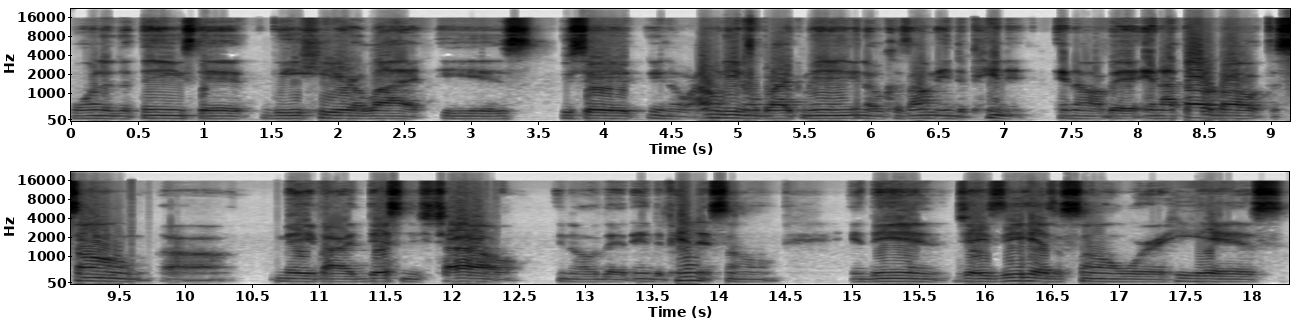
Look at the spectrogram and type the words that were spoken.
one of the things that we hear a lot is you said, you know, I don't need no black man, you know, because I'm independent and all that. And I thought about the song uh, made by Destiny's Child, you know, that independent song and then Jay Z has a song where he has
